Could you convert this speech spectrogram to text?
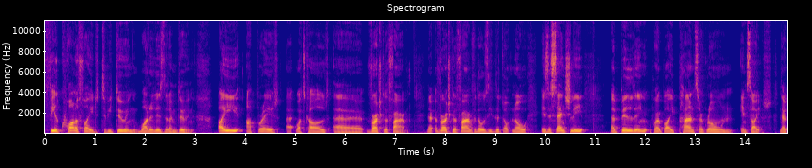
feel qualified to be doing what it is that I'm doing. I operate what's called a vertical farm. Now, a vertical farm, for those of you that don't know, is essentially a building whereby plants are grown inside it. Now,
